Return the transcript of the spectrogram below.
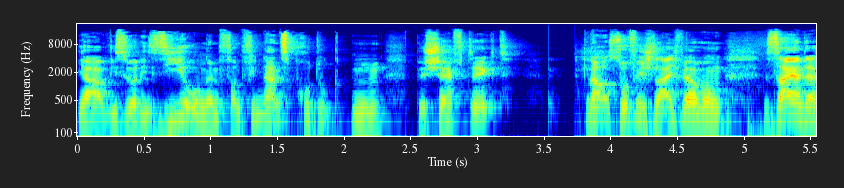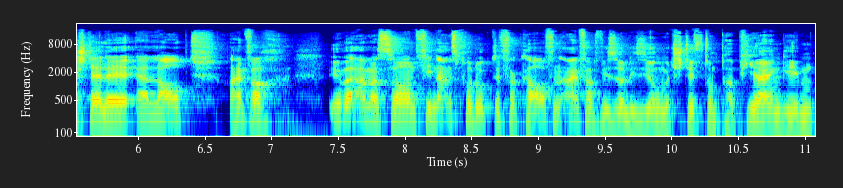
ja, Visualisierungen von Finanzprodukten beschäftigt. Genau, so viel Schleichwerbung sei an der Stelle erlaubt. Einfach über Amazon Finanzprodukte verkaufen, einfach Visualisierung mit Stift und Papier eingeben.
